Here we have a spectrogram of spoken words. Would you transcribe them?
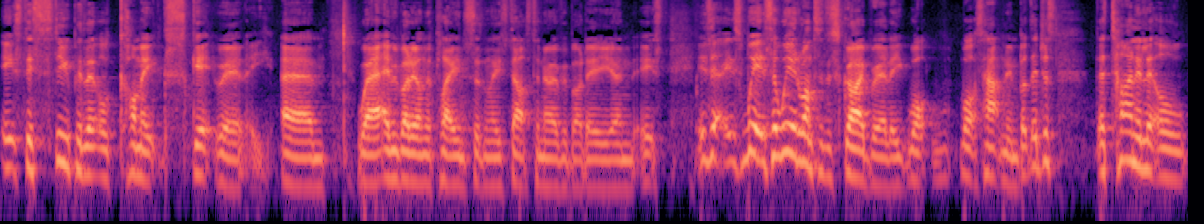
it's this stupid little comic skit really um, where everybody on the plane suddenly starts to know everybody and it's it's it's weird it's a weird one to describe really what what's happening but they're just they're tiny little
